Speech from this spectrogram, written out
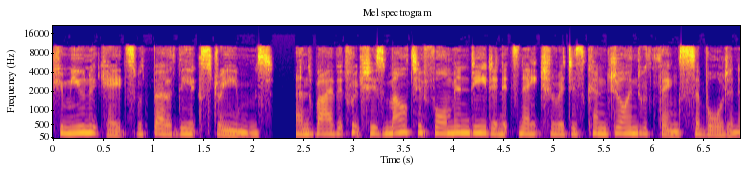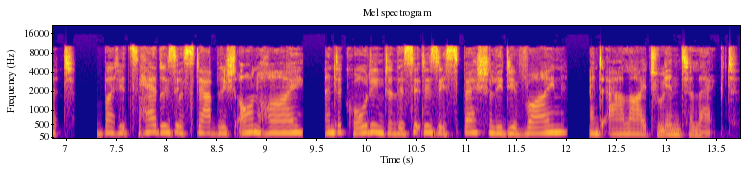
communicates with both the extremes, and by that which is multiform indeed in its nature it is conjoined with things subordinate, but its head is established on high, and according to this it is especially divine, and allied to intellect.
